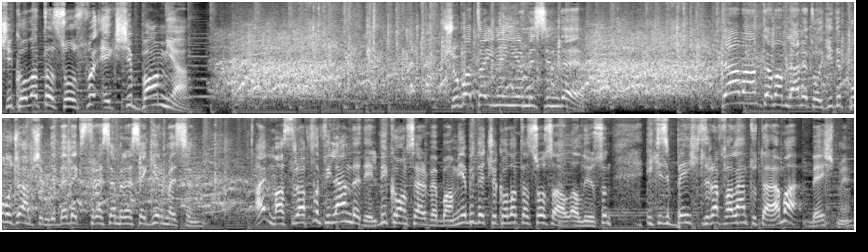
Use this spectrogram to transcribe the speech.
Çikolata soslu ekşi bamya. Şubat ayının 20'sinde. Tamam tamam lanet ol. Gidip bulacağım şimdi. Bebek strese mrese girmesin. Ay masraflı filan da değil. Bir konserve bamya bir de çikolata sos al, alıyorsun. İkisi 5 lira falan tutar ama 5 mi?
